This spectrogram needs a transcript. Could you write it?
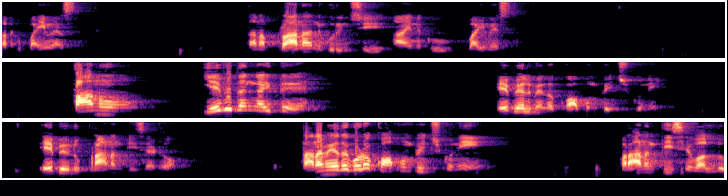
తనకు భయం వేస్తుంది. తన ప్రాణాన్ని గురించి ఆయనకు భయం వేస్తుంది. తాను ఏ విధంగా అయితే ఏబేల మీద కోపం పెంచుకుని ఏబేలు ప్రాణం తీశాడో తన మీద కూడా కోపం పెంచుకుని ప్రాణం తీసేవాళ్ళు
